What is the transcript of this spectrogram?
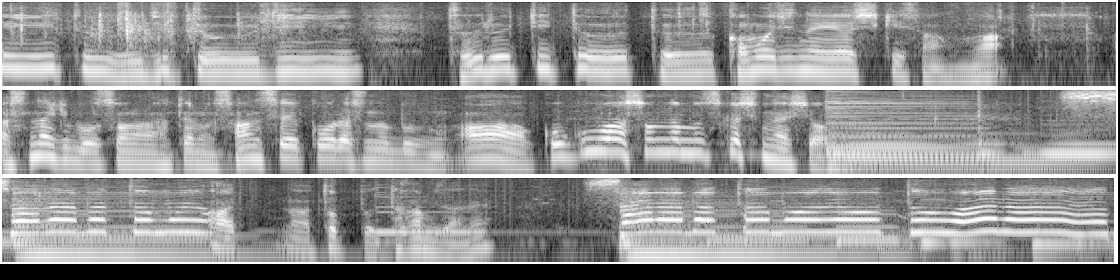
ティトゥジトゥジトゥルティトゥトゥ小文字のよしきさんは「明日なき暴走の果て」の賛成コーラスの部分。ああここはそんな難しくないでしょ。さらば友よあトップ高見だねさらば友よと笑っ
